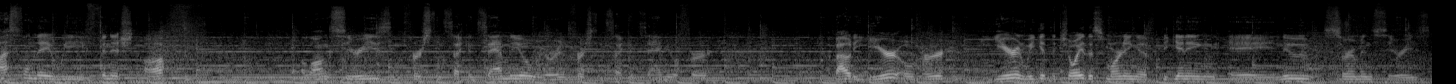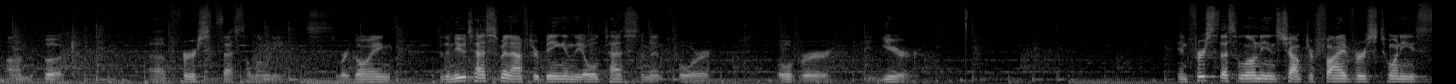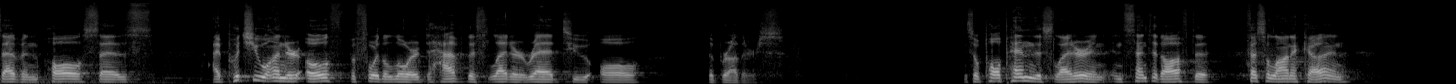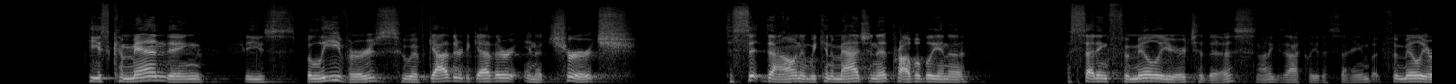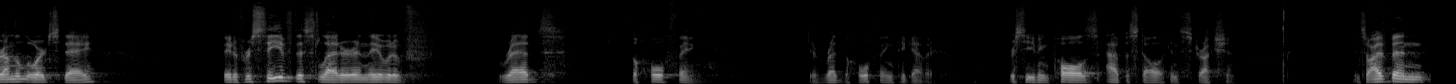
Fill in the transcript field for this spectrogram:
Last Sunday, we finished off a long series in 1st and 2nd Samuel. We were in 1st and 2nd Samuel for about a year, over a year, and we get the joy this morning of beginning a new sermon series on the book of 1st Thessalonians. We're going to the New Testament after being in the Old Testament for over a year. In 1 Thessalonians chapter 5 verse 27, Paul says, "I put you under oath before the Lord to have this letter read to all the brothers." And so Paul penned this letter and, and sent it off to Thessalonica, and he's commanding these believers who have gathered together in a church to sit down, and we can imagine it probably in a a setting familiar to this, not exactly the same, but familiar on the Lord's Day. They'd have received this letter and they would have read the whole thing. They'd have read the whole thing together, receiving Paul's apostolic instruction. And so I've been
